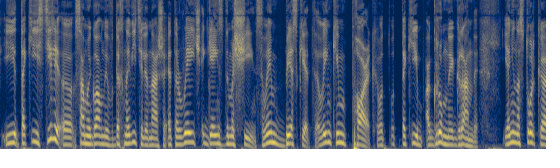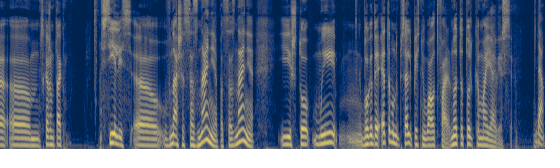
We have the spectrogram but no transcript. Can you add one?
И такие стили, э, самые главные вдохновители наши, это Rage Against the Machines, Limp Bizkit, Linkin Park, вот, вот такие огромные гранды. И они настолько, э, скажем так, вселись э, в наше сознание, подсознание, и что мы благодаря этому написали песню Wildfire. Но это только моя версия. Да.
